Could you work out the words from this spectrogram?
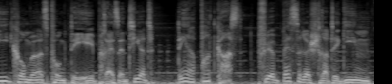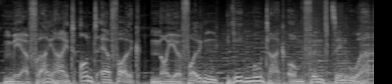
e-commerce.de präsentiert der Podcast. Für bessere Strategien, mehr Freiheit und Erfolg. Neue Folgen jeden Montag um 15 Uhr.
